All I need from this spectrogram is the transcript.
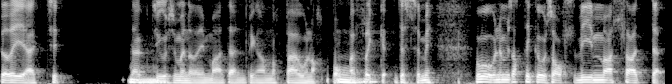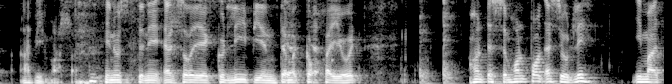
beria tit. Der mm. kunne tigo simpelthen i mig, den binger nok bare under. Mm. Afrika, det er simpelthen. Uh, nemlig sagt, det går så, vi er med alle, at авимаалла хинуситтани алсериакку липиан тамаккорхайуут хон тассам хонпорт асуулли имаат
